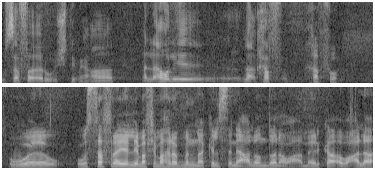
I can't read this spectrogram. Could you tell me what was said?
وسفر واجتماعات هلأ هول لأ خفوا خفوا و... والسفرة يلي ما في مهرب منها كل سنة على لندن أو على أمريكا أو على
